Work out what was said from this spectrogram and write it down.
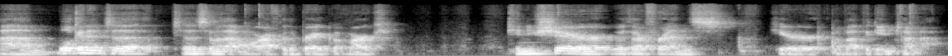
Um, we'll get into to some of that more after the break, but Mark, can you share with our friends here about the Gametime app?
